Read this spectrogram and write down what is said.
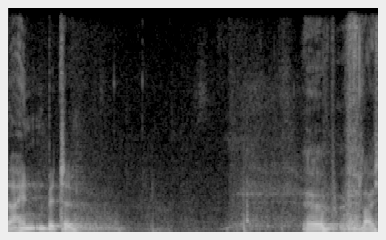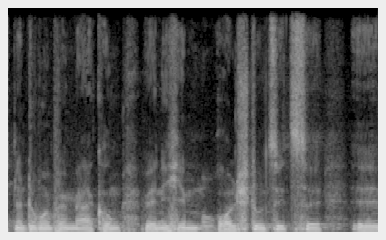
Da hinten bitte. Äh, vielleicht eine dumme Bemerkung. Wenn ich im Rollstuhl sitze, äh,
